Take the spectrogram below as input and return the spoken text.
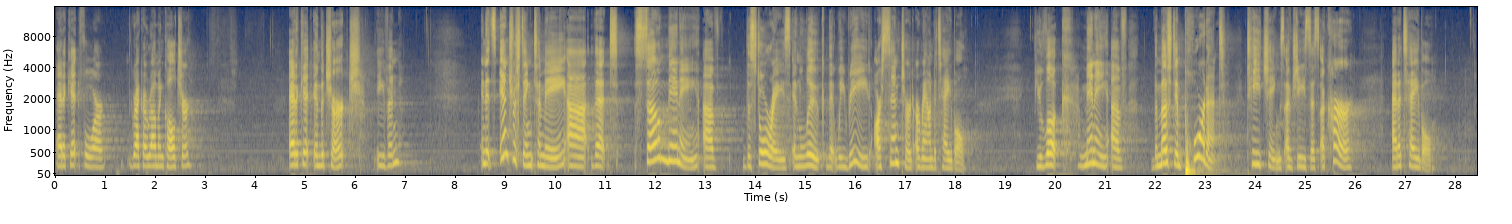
etiquette for Greco Roman culture, etiquette in the church, even. And it's interesting to me uh, that so many of the stories in Luke that we read are centered around a table. If you look, many of the most important teachings of Jesus occur at a table.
